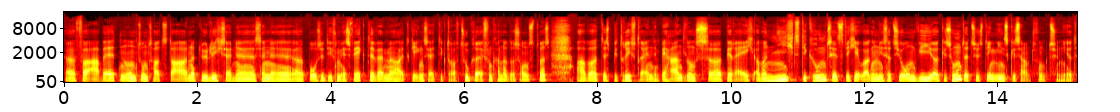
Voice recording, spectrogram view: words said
äh, verarbeiten und, und hat da natürlich seine, seine positiven Effekte, weil man halt gegenseitig darauf zugreifen kann oder sonst was. Aber das betrifft rein den Behandlungsbereich, aber nicht die grundsätzliche Organisation, wie ein Gesundheitssystem insgesamt funktioniert.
